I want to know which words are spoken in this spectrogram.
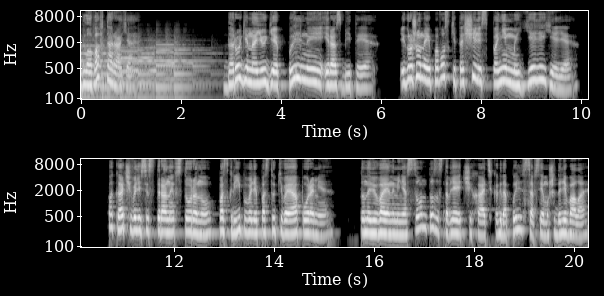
Глава вторая. Дороги на юге пыльные и разбитые. И груженные повозки тащились по ним еле-еле. Покачивались из стороны в сторону, поскрипывали, постукивая опорами. То навевая на меня сон, то заставляя чихать, когда пыль совсем уж одолевала.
